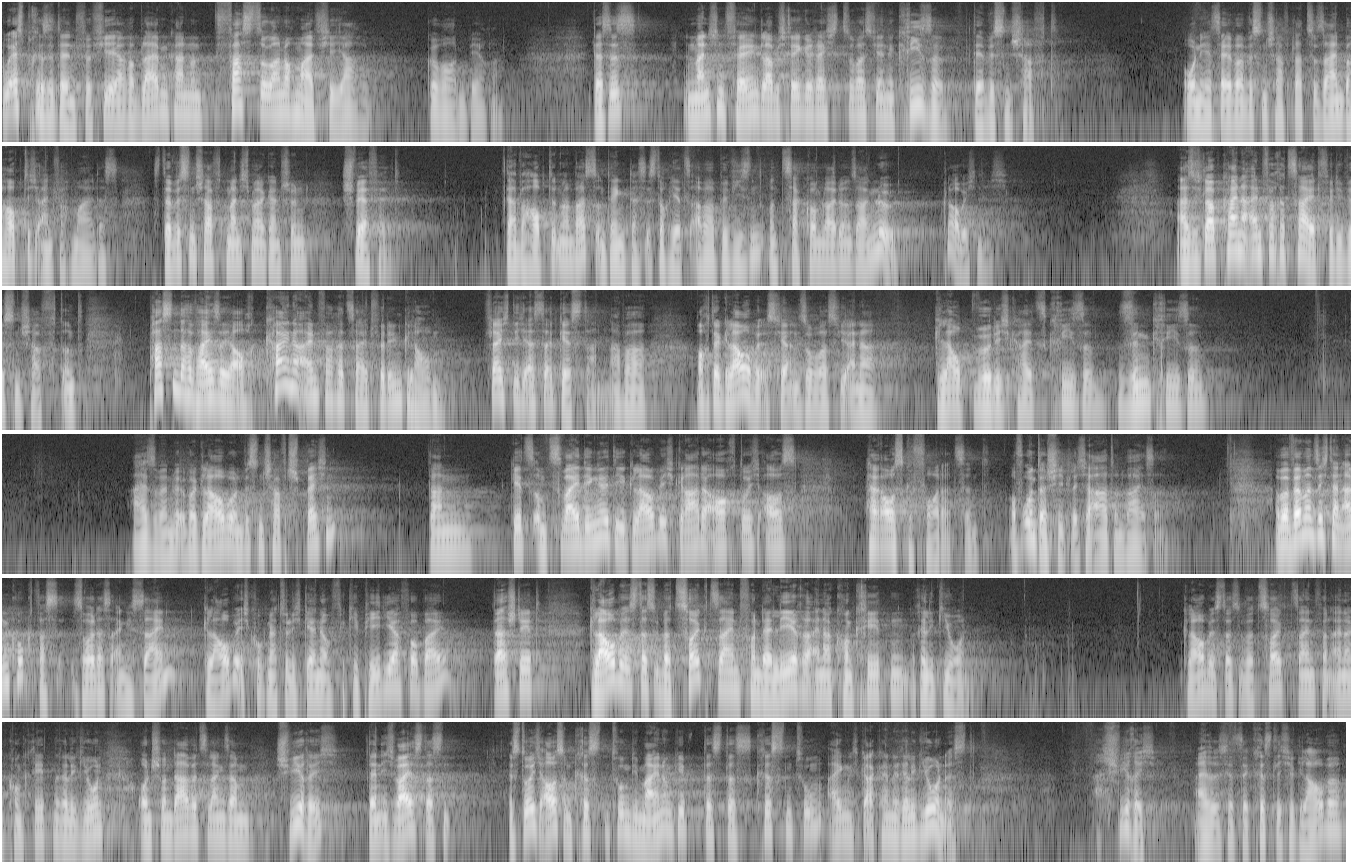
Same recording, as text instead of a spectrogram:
US-Präsident für vier Jahre bleiben kann und fast sogar nochmal vier Jahre geworden wäre. Das ist in manchen Fällen, glaube ich, regelrecht so etwas wie eine Krise der Wissenschaft. Ohne jetzt selber Wissenschaftler zu sein, behaupte ich einfach mal, dass es der Wissenschaft manchmal ganz schön schwerfällt. Da behauptet man was und denkt, das ist doch jetzt aber bewiesen und zack kommen Leute und sagen, nö, glaube ich nicht. Also ich glaube, keine einfache Zeit für die Wissenschaft und passenderweise ja auch keine einfache Zeit für den Glauben. Vielleicht nicht erst seit gestern, aber auch der Glaube ist ja in sowas wie einer Glaubwürdigkeitskrise, Sinnkrise. Also wenn wir über Glaube und Wissenschaft sprechen, dann geht es um zwei Dinge, die, glaube ich, gerade auch durchaus herausgefordert sind, auf unterschiedliche Art und Weise. Aber wenn man sich dann anguckt, was soll das eigentlich sein? Glaube, ich gucke natürlich gerne auf Wikipedia vorbei, da steht, Glaube ist das Überzeugtsein von der Lehre einer konkreten Religion. Glaube ist das Überzeugtsein von einer konkreten Religion und schon da wird es langsam schwierig, denn ich weiß, dass es durchaus im Christentum die Meinung gibt, dass das Christentum eigentlich gar keine Religion ist. Schwierig. Also ist jetzt der christliche Glaube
